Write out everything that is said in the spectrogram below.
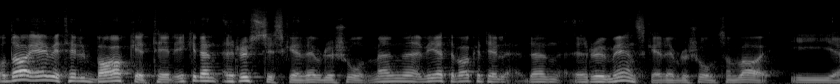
Og da er vi tilbake til ikke den russiske revolusjonen, men eh, vi er tilbake til den rumenske revolusjonen som var i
